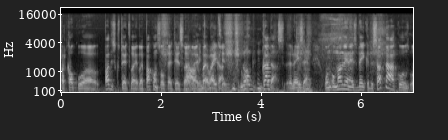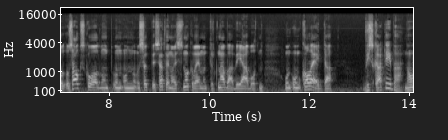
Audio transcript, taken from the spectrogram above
par kaut ko padiskutēt vai, vai pakonsultēties. Vai, vai, vai, vai kā, nu, gadās reizēm. Un, un man vienreiz bija, kad es atnāku uz, uz augstskolu un, un, un es atvainojos, nokavēju, man tur knabā bija jābūt. Un, un, un kolēģi tā Viss kārtībā, nu,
